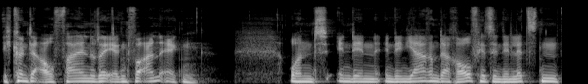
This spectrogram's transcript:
ich könnte auffallen oder irgendwo anecken. Und in den, in den Jahren darauf, jetzt in den letzten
